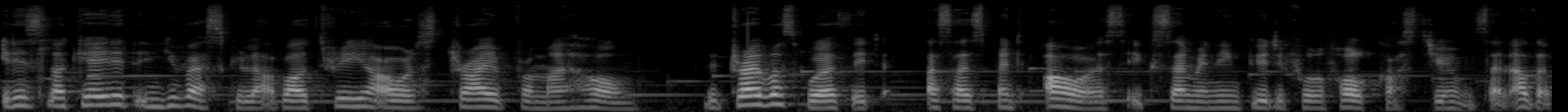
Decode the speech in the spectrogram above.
It is located in Jyväskylä about 3 hours drive from my home. The drive was worth it as I spent hours examining beautiful folk costumes and other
